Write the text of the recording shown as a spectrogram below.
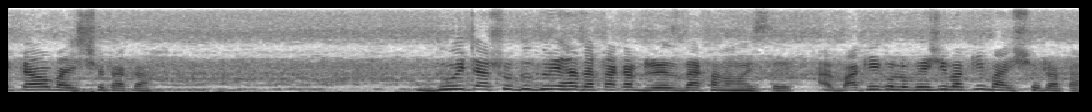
এটাও বাইশশো টাকা। দুইটা শুধু দুই হাজার টাকার ড্রেস দেখানো হয়েছে। আর বাকিগুলো বেশি বাকি বাইশশো টাকা।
